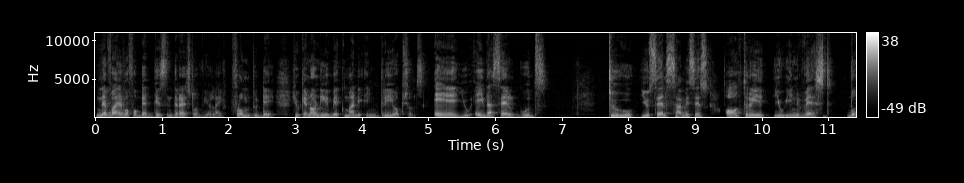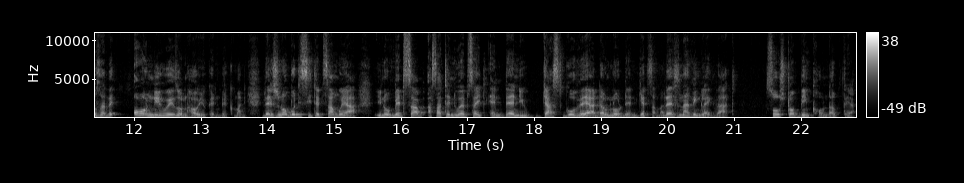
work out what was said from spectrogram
Never ever forget this in the rest of your life. From today, you can only make money in three options. A, you either sell goods, two, you sell services, or three, you invest. Those are the only ways on how you can make money. There is nobody seated somewhere, you know, made sub a certain website and then you just go there, download and get some. There's nothing like that. So stop being conned out there.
